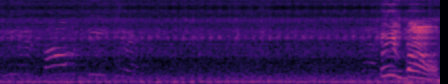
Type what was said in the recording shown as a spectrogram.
See his balls, see to it. Whose balls?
